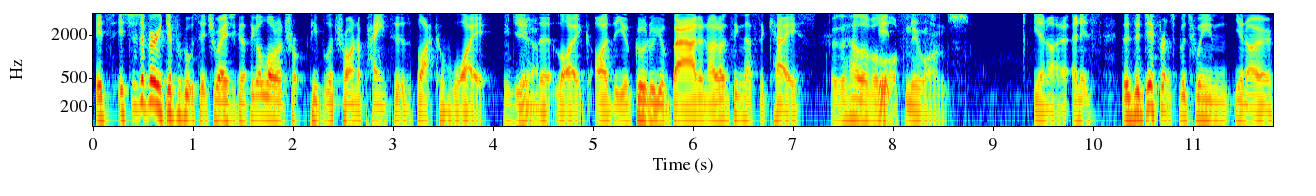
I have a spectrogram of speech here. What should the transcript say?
it's it's just a very difficult situation i think a lot of tr- people are trying to paint it as black and white Yeah. in that like either you're good or you're bad and i don't think that's the case there's a hell of a lot of nuance. You know and it's there's a difference between you know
